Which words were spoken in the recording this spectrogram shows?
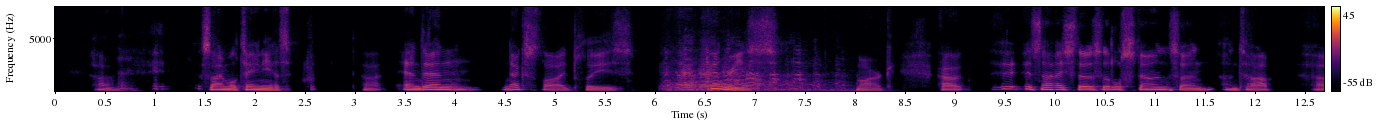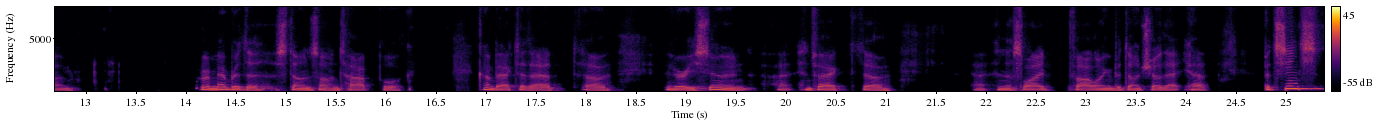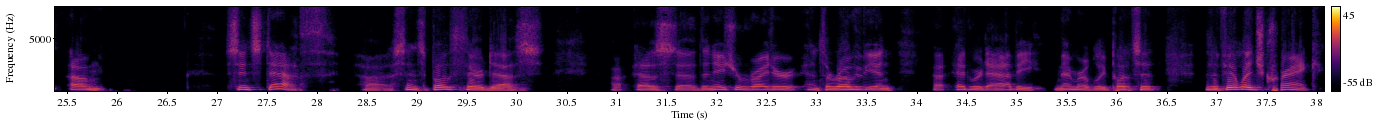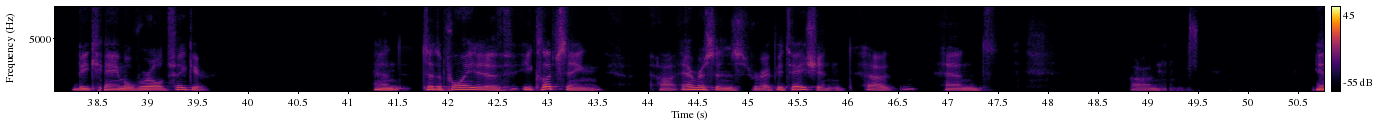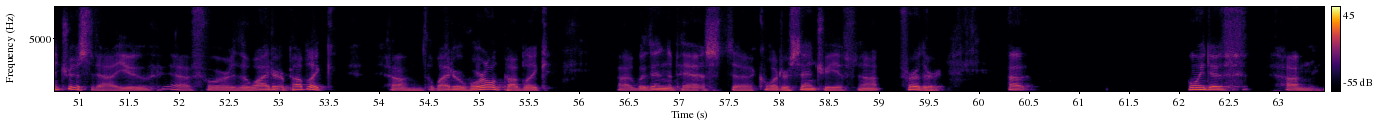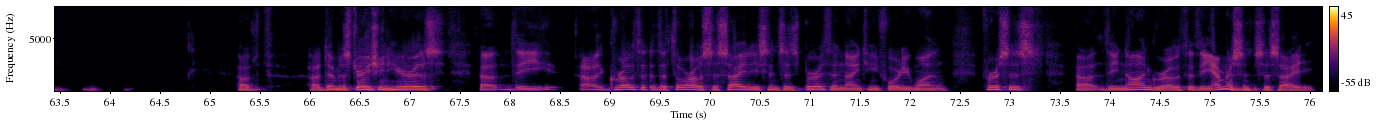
um, simultaneous. Uh, and then, next slide, please. Henry's mark. Uh, it, it's nice those little stones on on top. Um, remember the stones on top book. Come back to that uh, very soon. Uh, in fact, uh, uh, in the slide following, but don't show that yet. But since um, since death, uh, since both their deaths, as the nature writer and Thoreauvian Edward Abbey memorably puts it, the village crank became a world figure. And to the point of eclipsing uh, Emerson's reputation uh, and um, interest value uh, for the wider public, um, the wider world public uh, within the past uh, quarter century, if not further. Uh, point of um, of demonstration here is the growth of the Thoreau Society since its birth in 1941 versus uh, the non-growth of the Emerson Society.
